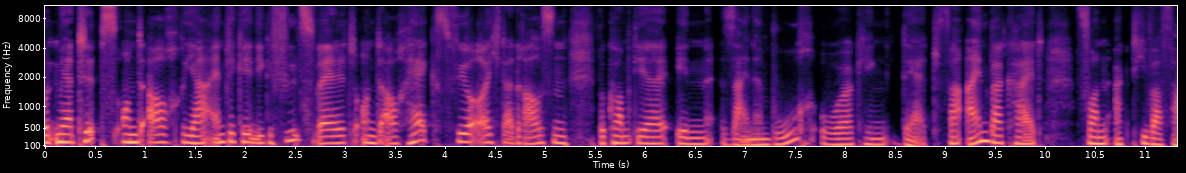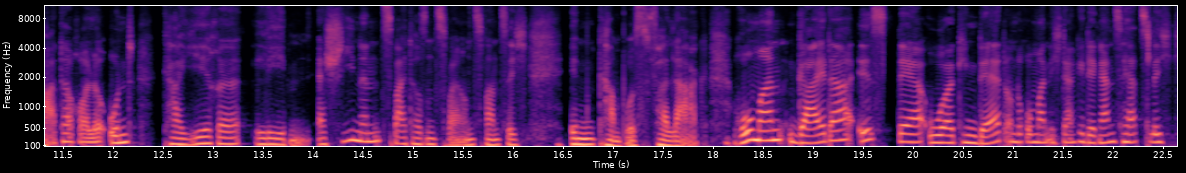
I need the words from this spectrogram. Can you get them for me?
Und mehr Tipps und auch ja Einblicke in die Gefühlswelt und auch Hacks für euch da draußen bekommt ihr in seinem Buch Working Dead. Vereinbarkeit von aktiver Vaterrolle und Karriere leben. Erschienen 2022 im Campus Verlag. Roman Geider ist der Working Dad und Roman, ich danke dir ganz herzlich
